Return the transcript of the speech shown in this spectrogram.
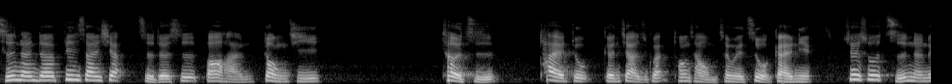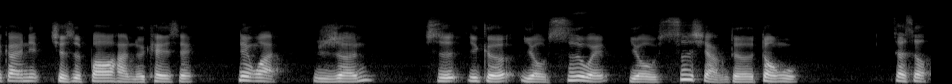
职能的冰山下指的是包含动机、特质、态度跟价值观，通常我们称为自我概念。所以说，职能的概念其实包含了 KC。另外，人是一个有思维、有思想的动物。这时候，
